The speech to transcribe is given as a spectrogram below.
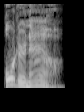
Order now.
